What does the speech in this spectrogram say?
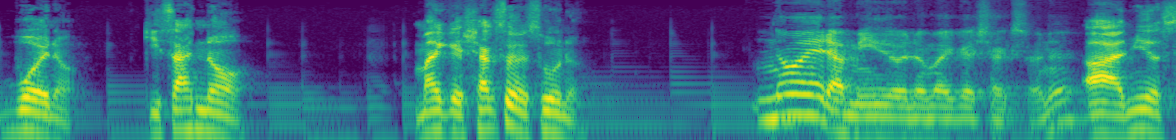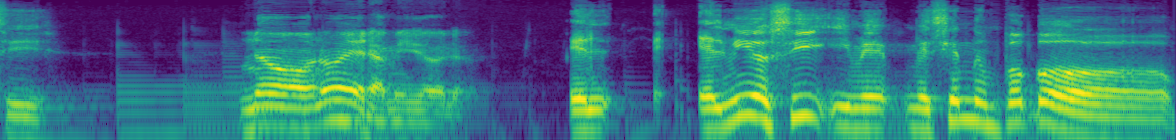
bueno, quizás no. Michael Jackson es uno. No era mi ídolo Michael Jackson, ¿eh? Ah, el mío sí. No, no era mi ídolo. El, el mío sí, y me, me siento un poco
